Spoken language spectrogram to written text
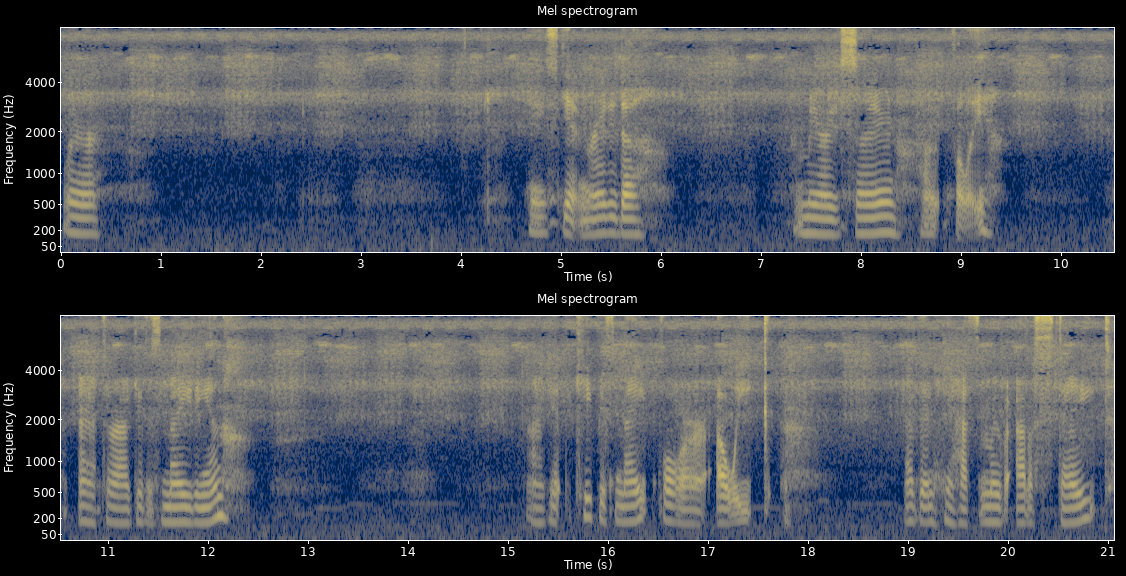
Where he's getting ready to marry soon, hopefully, after I get his mate in. I get to keep his mate for a week. And then he has to move out of state.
